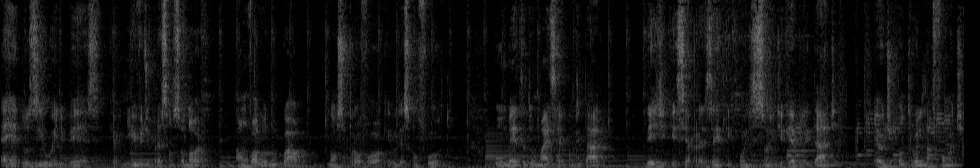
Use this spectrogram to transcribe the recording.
é reduzir o NPS, que é o nível de pressão sonora, a um valor no qual não se provoque o desconforto. O método mais recomendado, desde que se apresentem condições de viabilidade, é o de controle na fonte,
